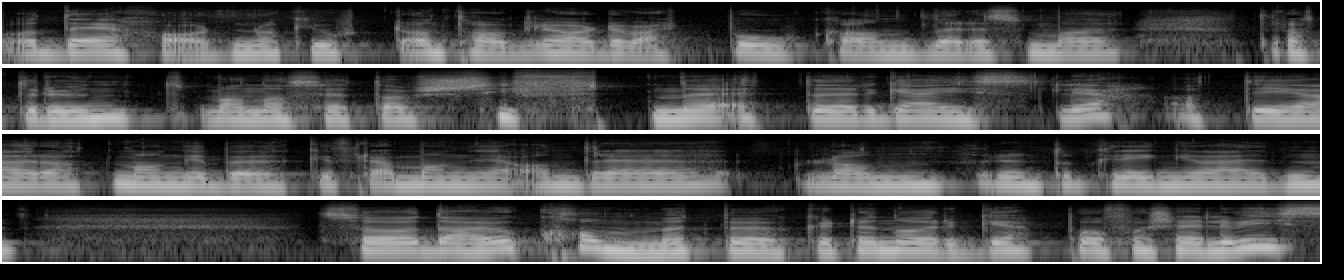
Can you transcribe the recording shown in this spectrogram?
Og det har det nok gjort. Antagelig har det vært bokhandlere som har dratt rundt. Man har sett av skiftene etter geistlige at de har hatt mange bøker fra mange andre land rundt omkring i verden. Så det har jo kommet bøker til Norge på forskjellig vis.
